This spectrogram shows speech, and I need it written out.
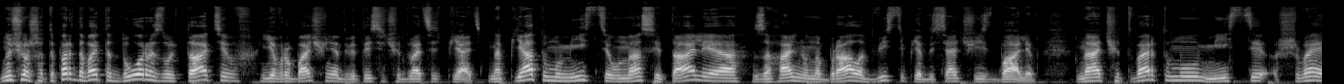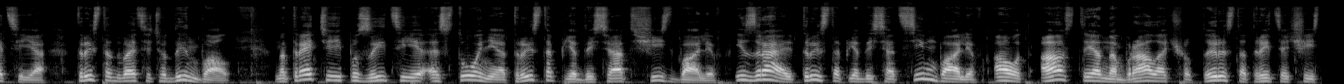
Ну що ж, а тепер давайте до результатів Євробачення 2025. На п'ятому місці у нас Італія загально набрала 256 балів. На четвертому місці Швеція 321 бал. На третій позиції Естонія 356 балів. Ізраїль 357 балів. А от Австрія набрала 436.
